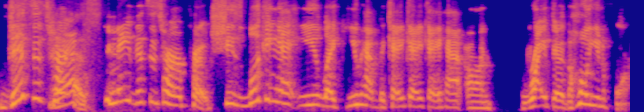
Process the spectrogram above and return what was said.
this is her. yes, To me, this is her approach. She's looking at you like you have the KKK hat on right there, the whole uniform.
